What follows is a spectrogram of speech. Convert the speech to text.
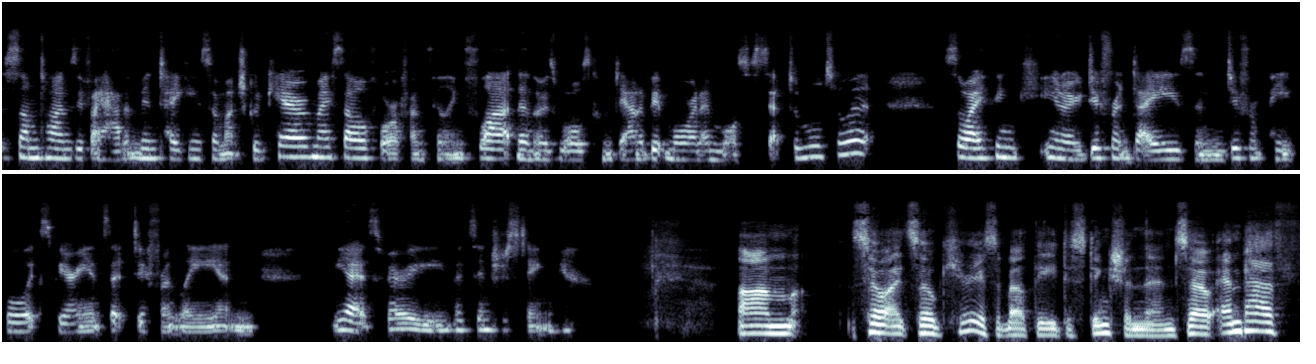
sometimes if i haven't been taking so much good care of myself or if i'm feeling flat then those walls come down a bit more and i'm more susceptible to it. So i think you know different days and different people experience it differently and yeah it's very it's interesting. Um so i'm so curious about the distinction then. So empath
